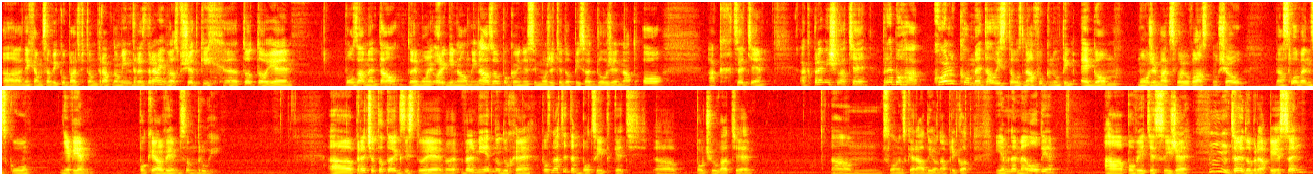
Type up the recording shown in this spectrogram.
A nechám sa vykúpať v tom trapnom intre. Zdravím vás všetkých. E, toto je Poza Metal, to je môj originálny názov, pokojne si môžete dopísať dlže nad O, ak chcete. Ak premyšľate, preboha, koľko metalistov s nafúknutým egom môže mať svoju vlastnú show, na Slovensku neviem, pokiaľ viem, som druhý. A prečo toto existuje? Veľmi jednoduché. Poznáte ten pocit, keď uh, počúvate um, slovenské rádio, napríklad jemné melódie a poviete si, že hm, to je dobrá pieseň,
